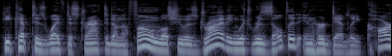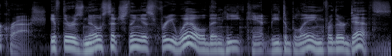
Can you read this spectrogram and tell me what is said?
He kept his wife distracted on the phone while she was driving, which resulted in her deadly car crash. If there is no such thing as free will, then he can't be to blame for their deaths.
